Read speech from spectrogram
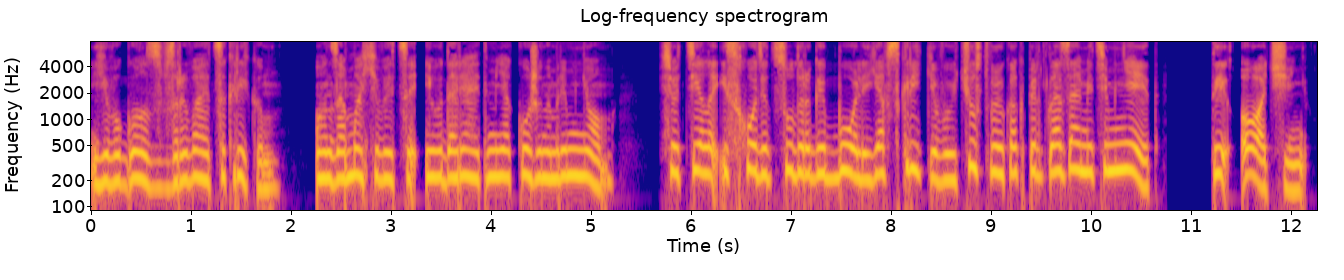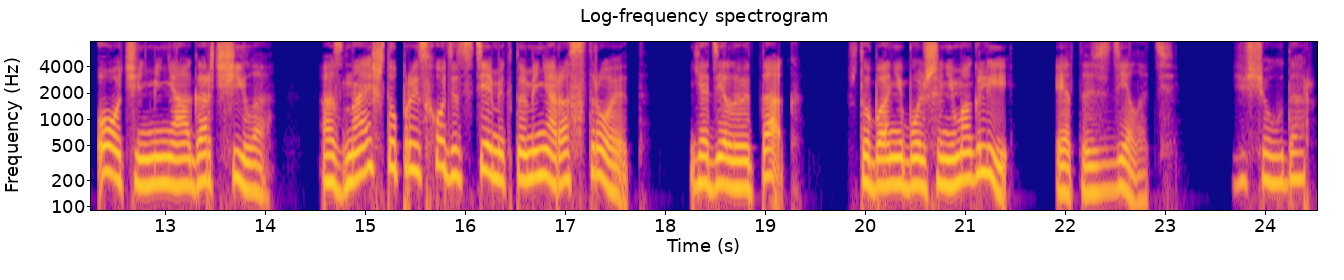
его голос взрывается криком. Он замахивается и ударяет меня кожаным ремнем. Все тело исходит судорогой боли. Я вскрикиваю, чувствую, как перед глазами темнеет. Ты очень, очень меня огорчила. А знаешь, что происходит с теми, кто меня расстроит? Я делаю так, чтобы они больше не могли это сделать. Еще удар,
